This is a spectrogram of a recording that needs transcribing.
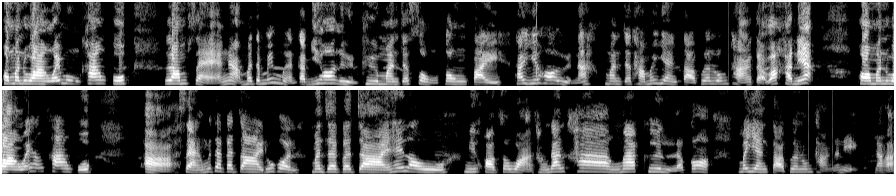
พอมันวางไว้มุมข้างปุ๊บลำแสงอะมันจะไม่เหมือนกับยี่ห้ออื่น คือมันจะส่งตรงไป ถ้ายี่ห้ออื่นนะ มันจะทำให้แยงตาเพื่อนร่วมทาง แต่ว่าคันนี้พอมันวางไว้ข้างๆปุ๊บแสงมันจะกระจายทุกคน มันจะกระจายให้เรามีความสว่างทางด้านข้างมากขึ้น แล้วก็ไม่แยงตาเพื่อนร่วมทางนั่นเองนะคะ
